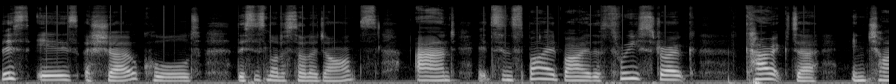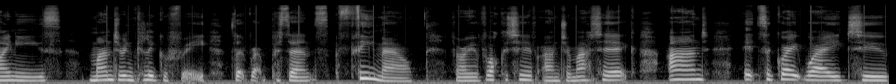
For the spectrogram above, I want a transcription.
This is a show called This Is Not a Solo Dance and it's inspired by the three stroke character in Chinese Mandarin calligraphy that represents female, very evocative and dramatic, and it's a great way to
